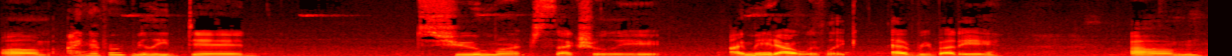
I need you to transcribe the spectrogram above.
Um, I never really did too much sexually. I made out with like everybody. Um,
